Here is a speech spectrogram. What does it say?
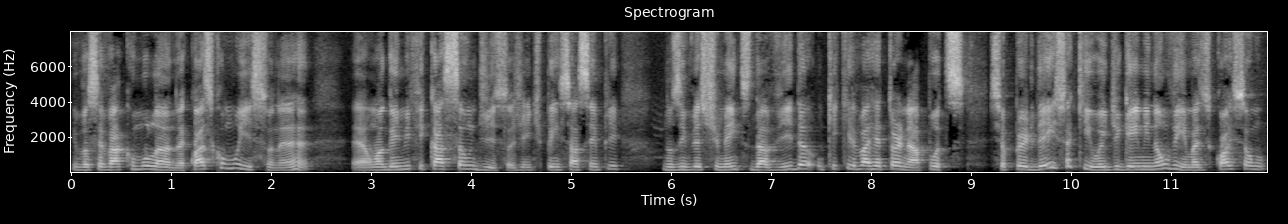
E você vai acumulando. É quase como isso, né? É uma gamificação disso. A gente pensar sempre nos investimentos da vida, o que, que ele vai retornar? Putz, se eu perder isso aqui, o endgame não vir, mas quais são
